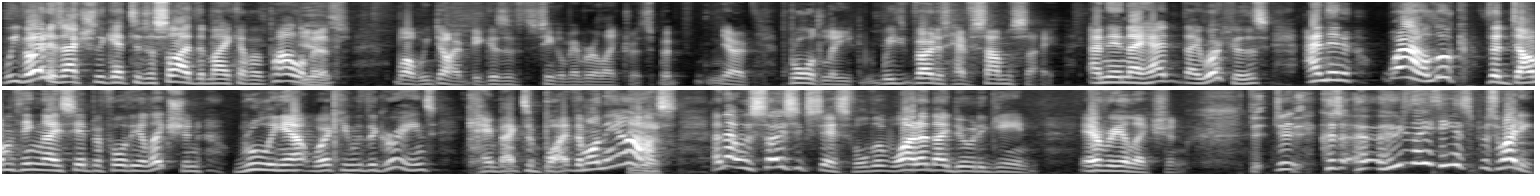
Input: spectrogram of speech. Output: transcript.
we voters actually get to decide the makeup of parliament. Yes. Well, we don't because of single member electorates, but you know, broadly, we voters have some say. And then they had they worked with us, and then wow, look, the dumb thing they said before the election, ruling out working with the Greens, came back to bite them on the ass. And that was so successful that why don't they do it again every election? Because uh, who do they think it's persuading?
